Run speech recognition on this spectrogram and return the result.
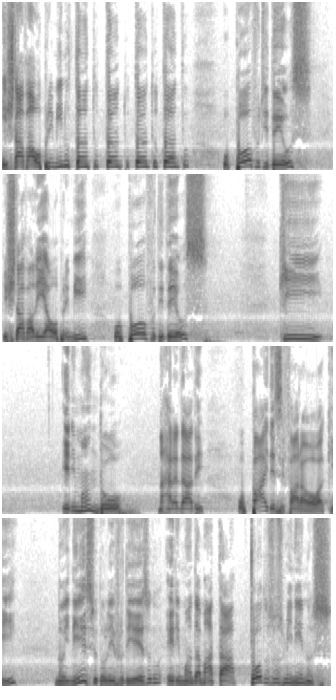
estava oprimindo tanto, tanto, tanto, tanto o povo de Deus, estava ali a oprimir o povo de Deus, que ele mandou, na realidade, o pai desse faraó aqui, no início do livro de Êxodo, ele manda matar todos os meninos,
